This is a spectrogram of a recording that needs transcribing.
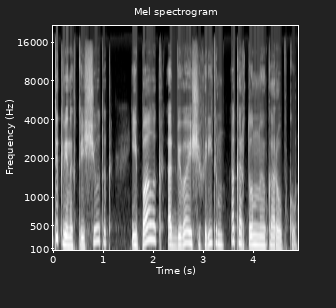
тыквенных трещоток и палок, отбивающих ритм о картонную коробку.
